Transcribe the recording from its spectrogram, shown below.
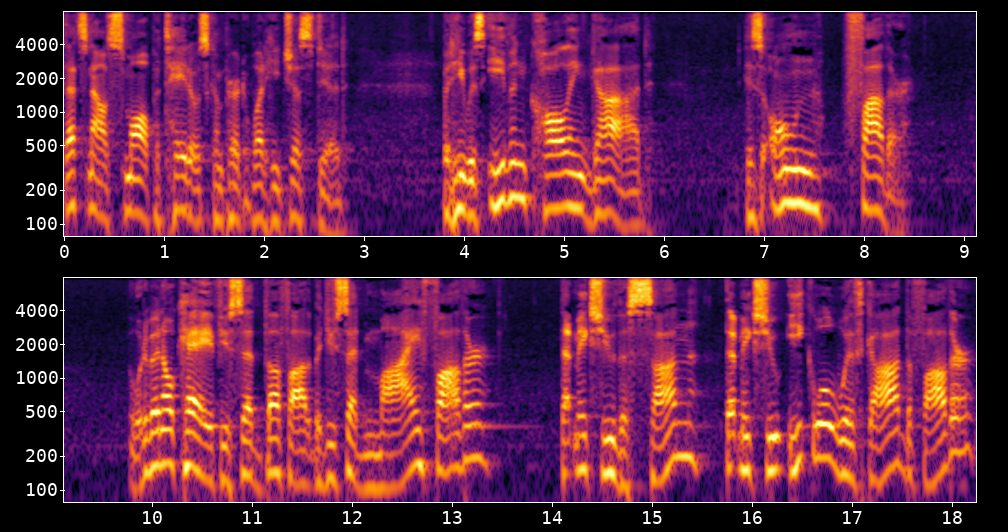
that's now small potatoes compared to what he just did, but he was even calling God his own Father. It would have been okay if you said the Father, but you said my Father? That makes you the Son? That makes you equal with God the Father?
